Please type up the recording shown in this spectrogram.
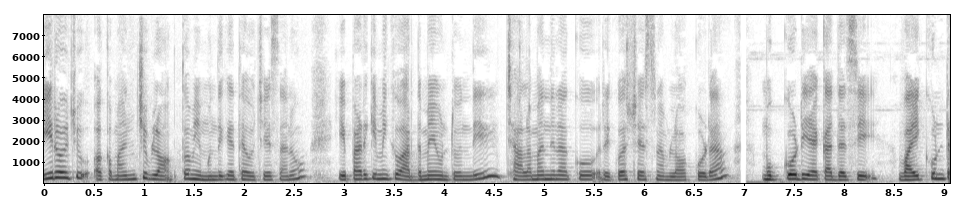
ఈరోజు ఒక మంచి బ్లాగ్తో మీ ముందుకైతే వచ్చేసాను. ఇప్పటికీ మీకు అర్థమై ఉంటుంది చాలామంది నాకు రిక్వెస్ట్ చేసిన బ్లాగ్ కూడా ముక్కోటి ఏకాదశి వైకుంఠ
